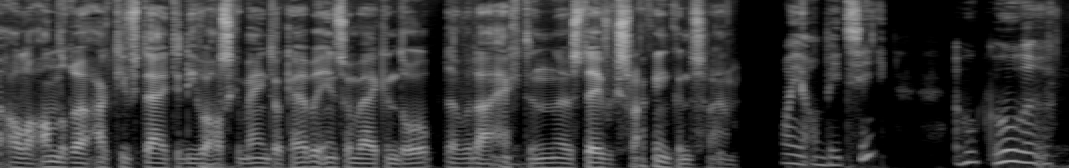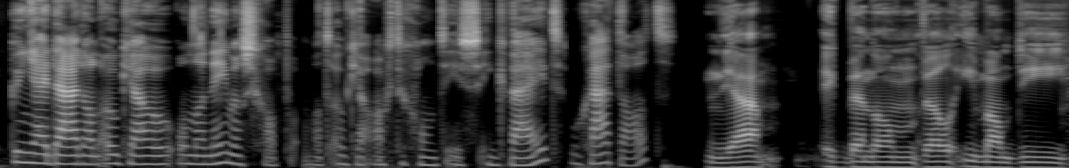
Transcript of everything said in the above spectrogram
alle andere activiteiten die we als gemeente ook hebben in zo'n wijk en dorp, dat we daar echt een stevige slag in kunnen slaan. Mooie ambitie. Hoe, hoe kun jij daar dan ook jouw ondernemerschap, wat ook jouw achtergrond is, in kwijt? Hoe gaat dat? Ja, ik ben dan wel iemand die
